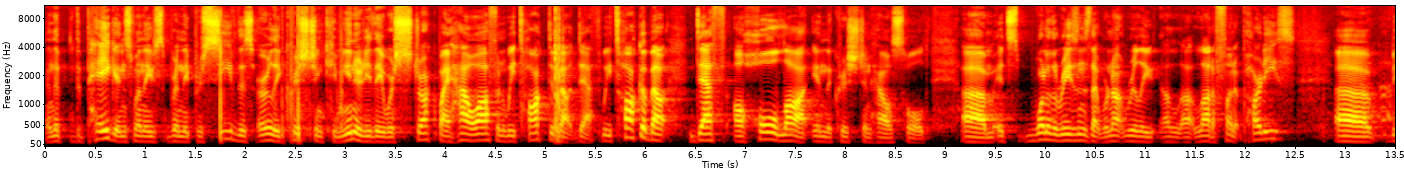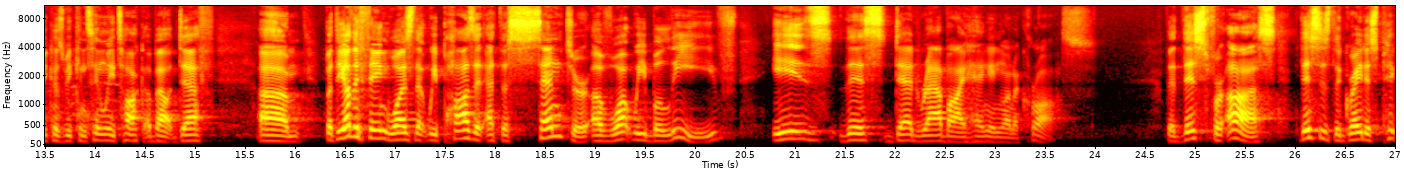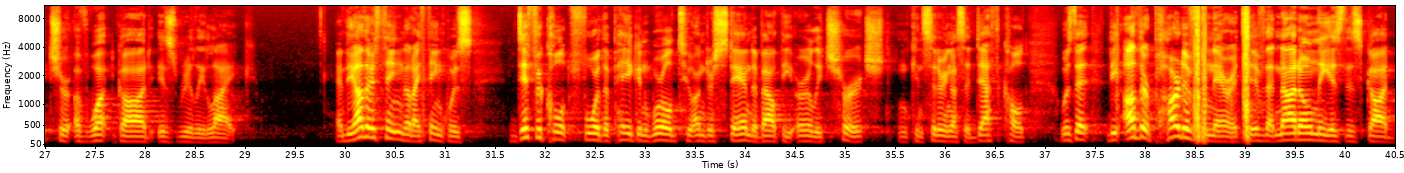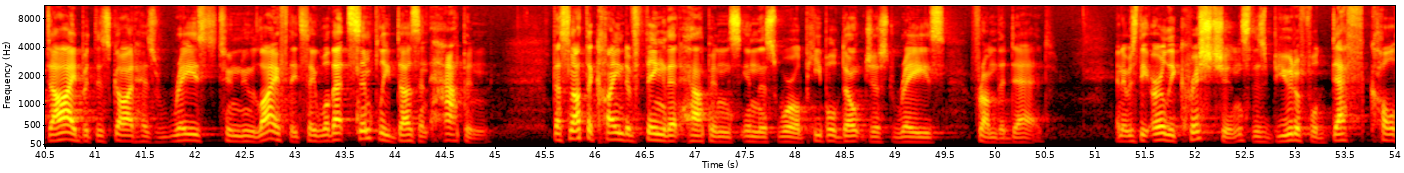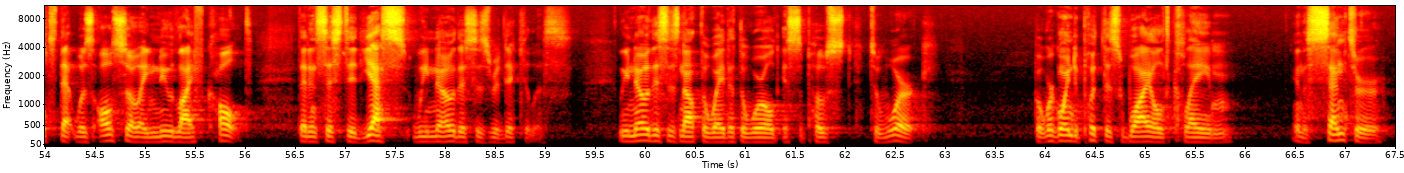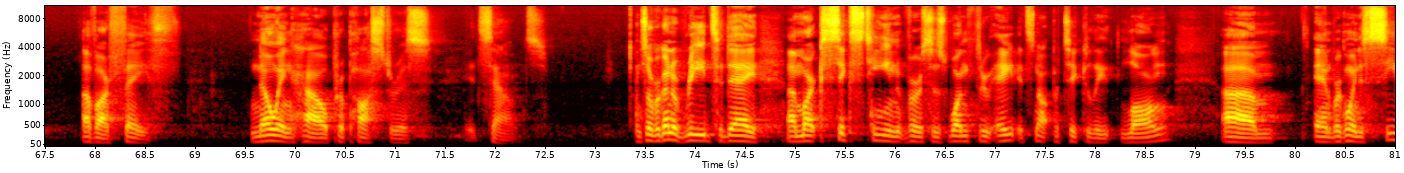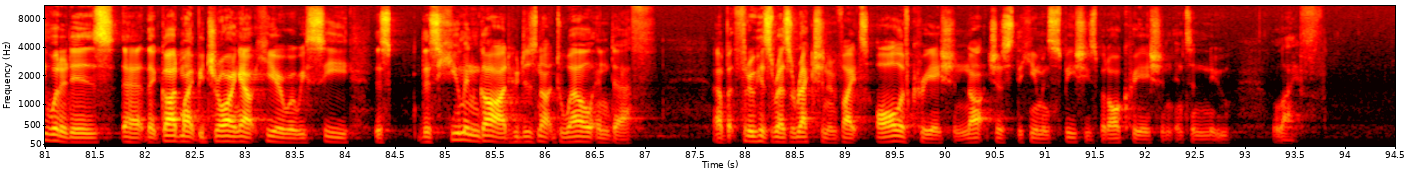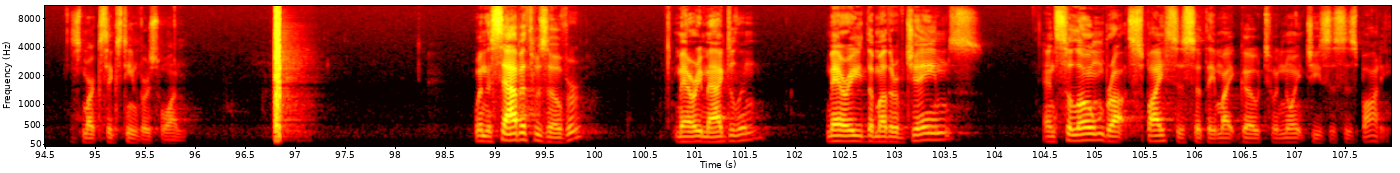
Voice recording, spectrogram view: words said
And the, the pagans, when they, when they perceived this early Christian community, they were struck by how often we talked about death. We talk about death a whole lot in the Christian household. Um, it's one of the reasons that we're not really a, lot of fun at parties, uh, because we continually talk about death. Um, but the other thing was that we posit at the center of what we believe is this dead rabbi hanging on a cross. That this, for us, this is the greatest picture of what God is really like. And the other thing that I think was difficult for the pagan world to understand about the early church, and considering us a death cult, was that the other part of the narrative, that not only is this God died, but this God has raised to new life, they'd say, well, that simply doesn't happen. That's not the kind of thing that happens in this world. People don't just raise from the dead. And it was the early Christians, this beautiful death cult that was also a new life cult, that insisted, yes, we know this is ridiculous. We know this is not the way that the world is supposed to work. But we're going to put this wild claim in the center of our faith, knowing how preposterous it sounds. And so we're going to read today uh, Mark 16, verses 1 through 8. It's not particularly long. Um, and we're going to see what it is uh, that God might be drawing out here, where we see this, this human God who does not dwell in death uh, but through his resurrection invites all of creation, not just the human species, but all creation into new life. This is Mark 16, verse 1. When the Sabbath was over, Mary Magdalene, Mary, the mother of James, and Salome brought spices so they might go to anoint Jesus' body.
